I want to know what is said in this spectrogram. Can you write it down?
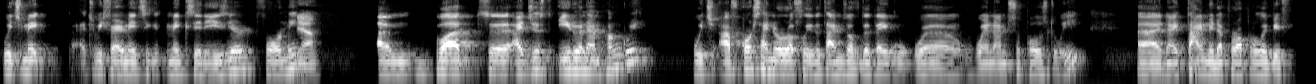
which make to be fair makes it makes it easier for me. Yeah. Um, but uh, I just eat when I'm hungry, which of course I know roughly the times of the day w- when I'm supposed to eat, uh, and I time it appropriately be-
